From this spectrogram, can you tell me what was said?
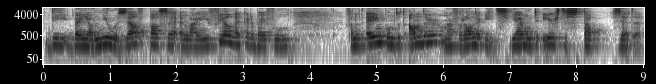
die bij jouw nieuwe zelf passen en waar je je veel lekkerder bij voelt. Van het een komt het ander, maar verander iets. Jij moet de eerste stap zetten. 1%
